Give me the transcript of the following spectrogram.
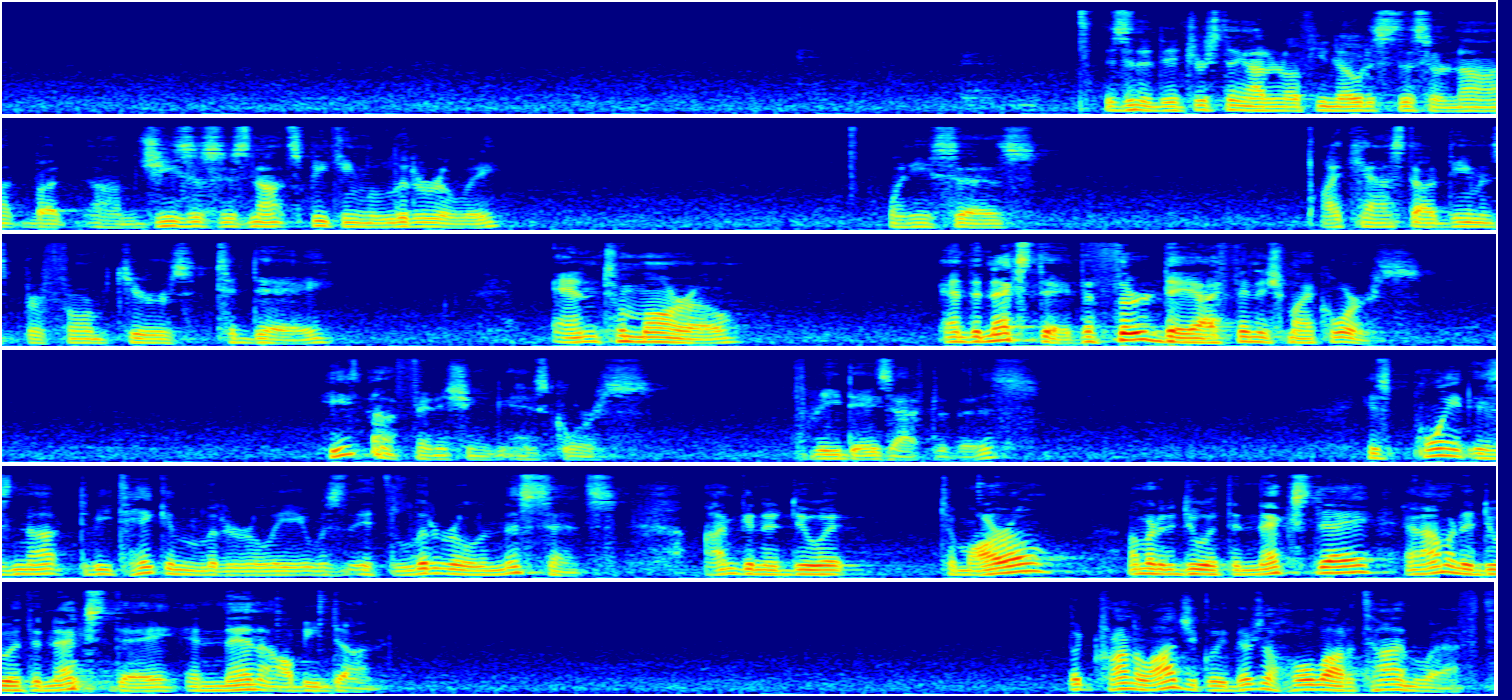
Isn't it interesting? I don't know if you noticed this or not, but um, Jesus is not speaking literally when he says, I cast out demons, perform cures today and tomorrow, and the next day, the third day, I finish my course. He's not finishing his course three days after this. His point is not to be taken literally. It was, it's literal in this sense. I'm going to do it tomorrow I'm going to do it the next day, and I'm going to do it the next day, and then I'll be done. But chronologically, there's a whole lot of time left.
